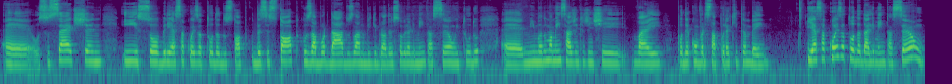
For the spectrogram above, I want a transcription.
é, o Succession e sobre essa coisa toda dos tópicos, desses tópicos abordados lá no Big Brother sobre alimentação e tudo, é, me manda uma mensagem que a gente vai poder conversar por aqui também. E essa coisa toda da alimentação,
